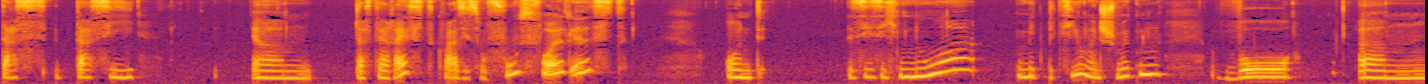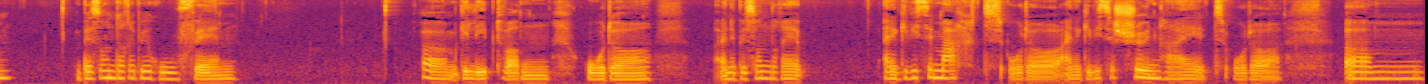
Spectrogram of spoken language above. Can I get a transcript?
dass, dass sie, ähm, dass der Rest quasi so Fußvolk ist und sie sich nur mit Beziehungen schmücken, wo ähm, besondere Berufe ähm, gelebt werden oder eine besondere, eine gewisse Macht oder eine gewisse Schönheit oder ähm,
